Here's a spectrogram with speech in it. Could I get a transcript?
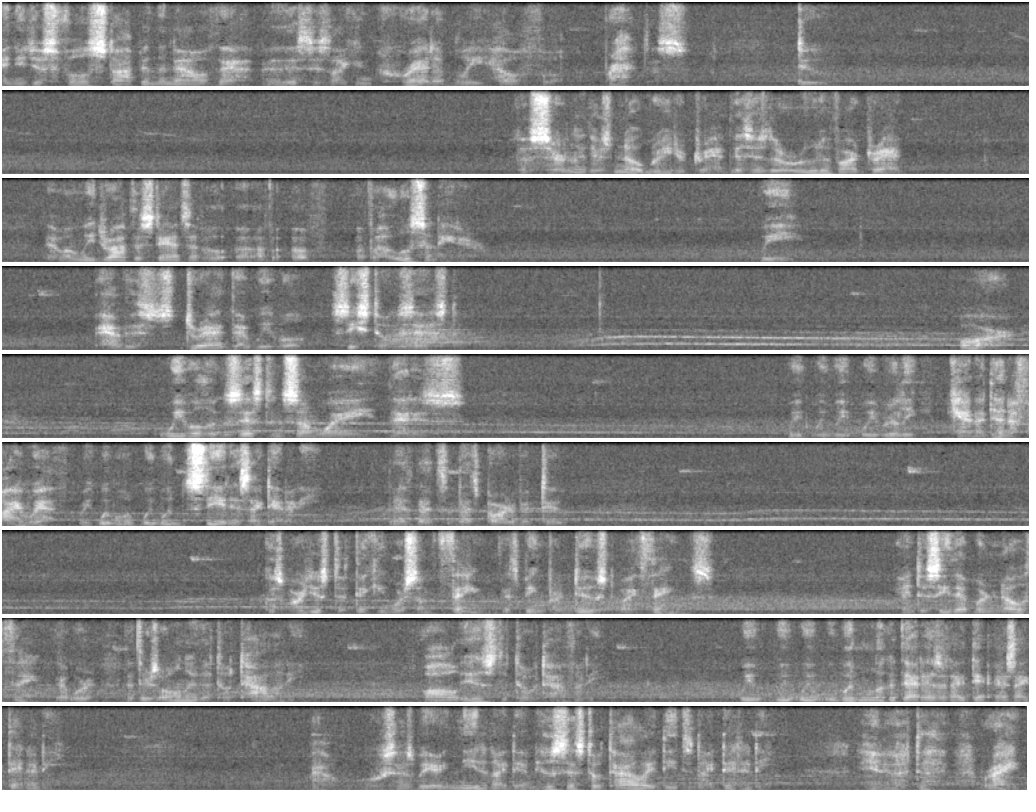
and you just full stop in the now of that. This is like incredibly helpful practice. Do. Because certainly there's no greater dread. This is the root of our dread. That when we drop the stance of a, of, of, of a hallucinator, we have this dread that we will cease to exist. or we will exist in some way that is we, we, we really can't identify with. We, we, won't, we wouldn't see it as identity. That, that's, that's part of it too. Because we're used to thinking we're something that's being produced by things. And to see that we're no thing, that, we're, that there's only the totality. All is the totality we, we, we wouldn't look at that as, an as identity. Well, who says we need an identity? Who says totality needs an identity? You know, right?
